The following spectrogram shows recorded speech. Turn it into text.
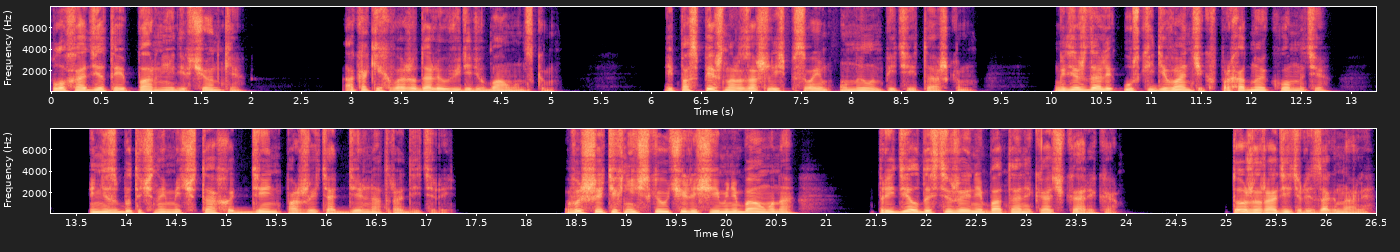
плохо одетые парни и девчонки. А каких вы ожидали увидеть в Бауманском? и поспешно разошлись по своим унылым пятиэтажкам, где ждали узкий диванчик в проходной комнате и несбыточная мечта хоть день пожить отдельно от родителей. Высшее техническое училище имени Баумана — предел достижений ботаника-очкарика. Тоже родители загнали,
